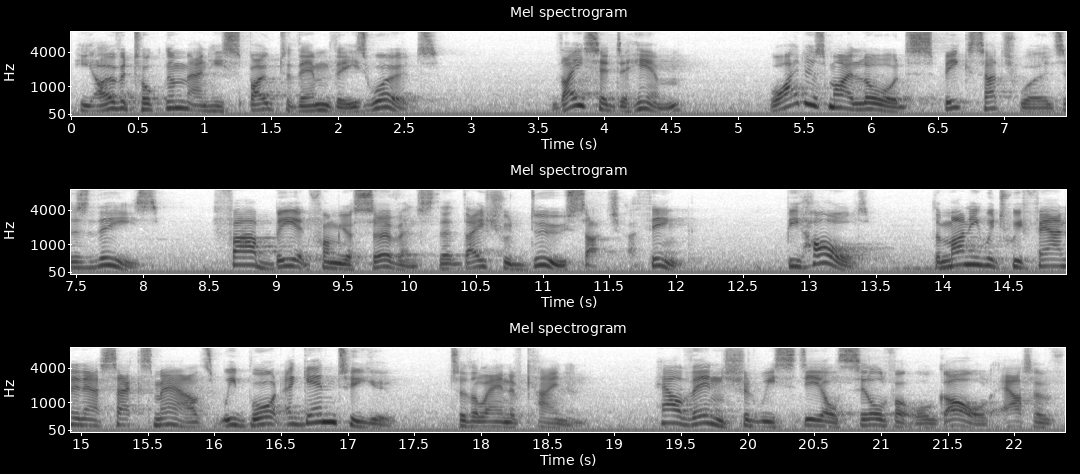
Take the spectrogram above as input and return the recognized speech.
He overtook them and he spoke to them these words. They said to him, Why does my Lord speak such words as these? Far be it from your servants that they should do such a thing. Behold, the money which we found in our sacks' mouths we brought again to you, to the land of Canaan. How then should we steal silver or gold out of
